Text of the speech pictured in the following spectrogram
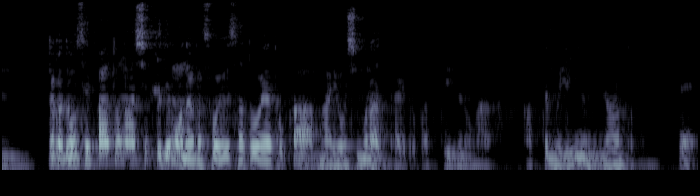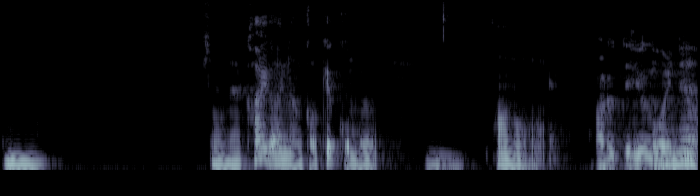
ん。だから同性パートナーシップでもなんかそういう里親とか、まあ養子もらったりとかっていうのがあってもいいのになと思って。そうね、海外なんかは結構もう、あの、あるっていうの多いねな、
